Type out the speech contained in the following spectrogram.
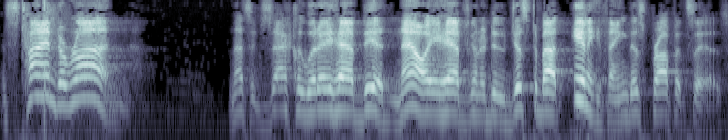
It's time to run. And that's exactly what Ahab did. Now Ahab's going to do just about anything this prophet says.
